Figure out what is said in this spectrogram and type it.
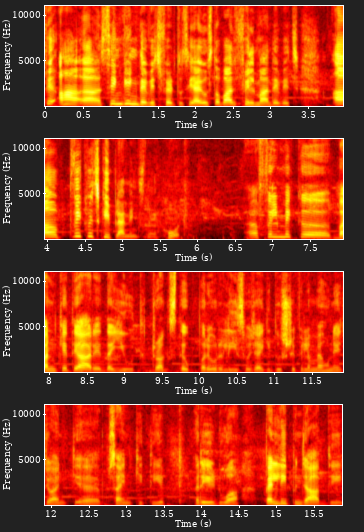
ਫਿਰ, ਹਾਂ ਸਿੰਗਿੰਗ ਦੇ ਵਿੱਚ ਫਿਰ ਤੁਸੀਂ ਆਏ, ਉਸ ਤੋਂ ਬਾਅਦ ਫਿਲਮਾਂ ਦੇ ਵਿੱਚ ਵਿਕ ਵਿੱਚ ਕੀ ਪਲੈਨਿੰਗਸ ਨੇ ਹੋਰ? ਫਿਲਮ ਇੱਕ ਬਣ ਕੇ ਤਿਆਰ ਹੈ ਦਾ ਯੂਥ ਡਰੱਗਸ ਦੇ ਉੱਪਰ ਉਹ ਰਿਲੀਜ਼ ਹੋ ਜਾਏਗੀ। ਦੂਸਰੀ ਫਿਲਮ ਮੈਂ ਹੁਣੇ ਜੁਆਇਨ ਸਾਈਨ ਕੀਤੀ ਹੈ, ਰੇਡੂਆ, ਪਹਿਲੀ ਪੰਜਾਬ ਦੀ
